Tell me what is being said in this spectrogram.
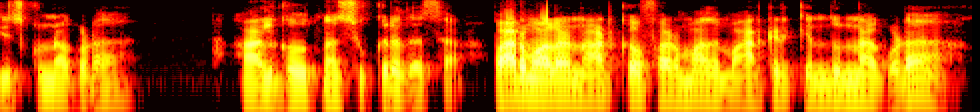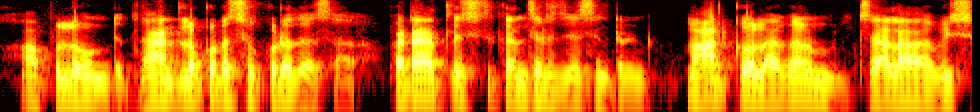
తీసుకున్నా కూడా ఆళ్ళకవుతున్న శుక్రదశ. ఫార్మాలో నాట్కో ఫార్మా అది మార్కెట్ కిందున్నా కూడా అప్పులో ఉంటుంది. దాంట్లో కూడా శుక్రదశ. పటా కన్సిడర్ చేసింటారు నాట్కో లాగా చాలా విష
